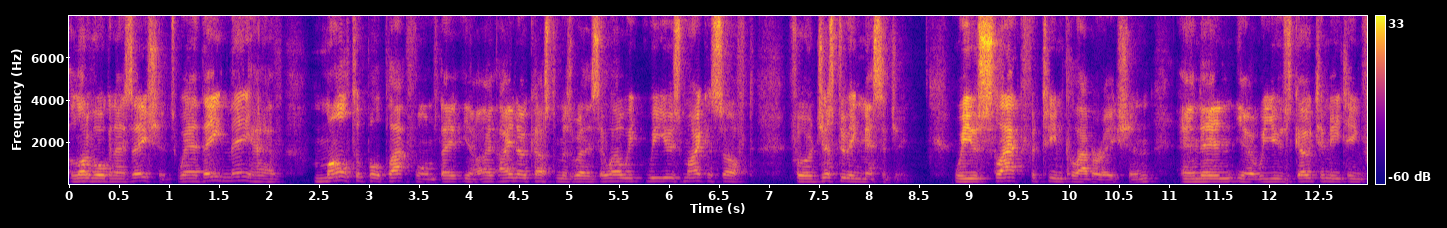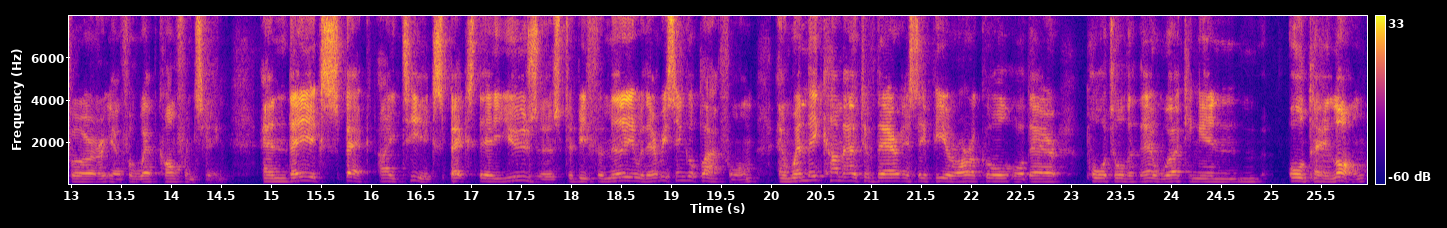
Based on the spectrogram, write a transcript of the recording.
a lot of organizations where they may have multiple platforms. They, you know, I, I know customers where they say, well, we, we use Microsoft for just doing messaging we use Slack for team collaboration, and then you know we use GoToMeeting for you know for web conferencing. And they expect IT expects their users to be familiar with every single platform. And when they come out of their SAP or Oracle or their portal that they're working in all day long,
